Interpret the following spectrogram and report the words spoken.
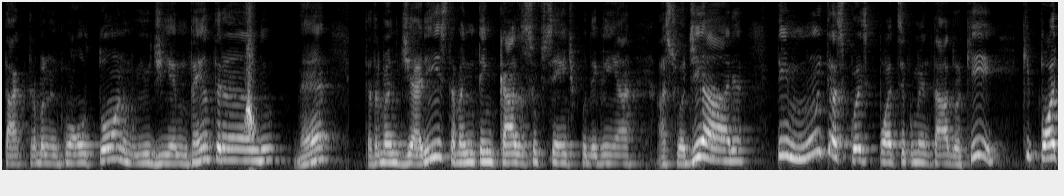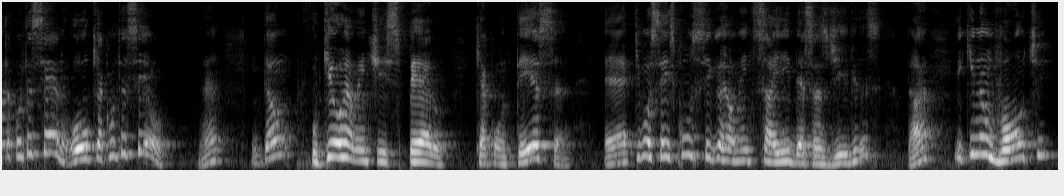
Tá trabalhando com autônomo e o dinheiro não está entrando, né? Está trabalhando diarista, mas não tem casa suficiente para poder ganhar a sua diária. Tem muitas coisas que pode ser comentado aqui que pode estar tá acontecendo, ou que aconteceu. Né? Então, o que eu realmente espero que aconteça é que vocês consigam realmente sair dessas dívidas tá? e que não volte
